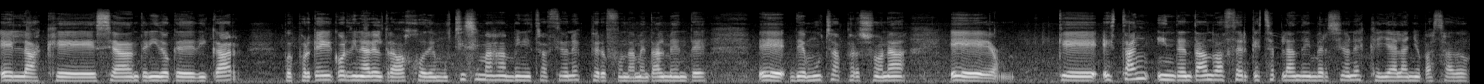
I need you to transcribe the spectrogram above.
en las que se han tenido que dedicar, pues porque hay que coordinar el trabajo de muchísimas administraciones, pero fundamentalmente eh, de muchas personas eh, que están intentando hacer que este plan de inversiones que ya el año pasado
